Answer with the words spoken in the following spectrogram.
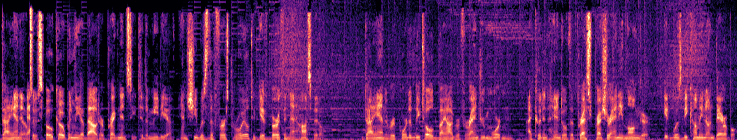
Diana also spoke openly about her pregnancy to the media and she was the first royal to give birth in that hospital. Diana reportedly told biographer Andrew Morton, I couldn't handle the press pressure any longer, it was becoming unbearable.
